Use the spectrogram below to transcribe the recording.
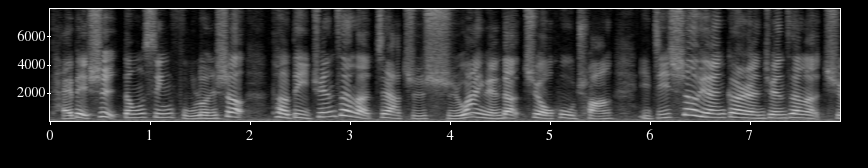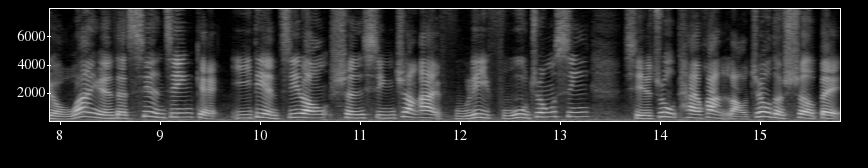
台北市东兴福伦社特地捐赠了价值十万元的救护床，以及社员个人捐赠了九万元的现金给伊甸基隆身心障碍福利服务中心，协助汰换老旧的设备，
